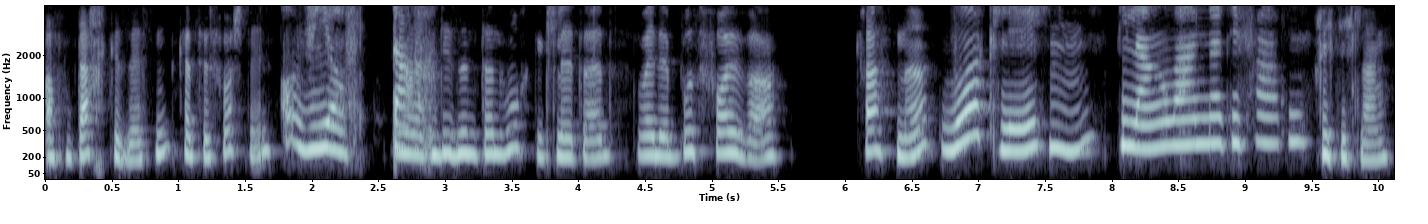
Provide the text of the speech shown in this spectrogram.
auf dem Dach gesessen. Kannst du dir das vorstellen? Oh, Wie auf Ja, Dach. und die sind dann hochgeklettert, weil der Bus voll war. Krass, ne? Wirklich? Mhm. Wie lange waren da die Fahrten? Richtig lang.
